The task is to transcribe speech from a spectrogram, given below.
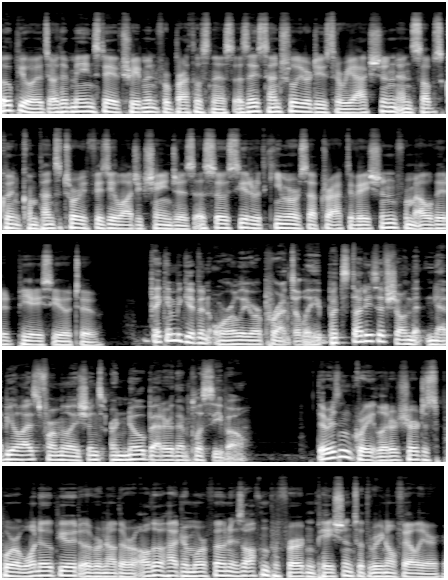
Opioids are the mainstay of treatment for breathlessness as they centrally reduce the reaction and subsequent compensatory physiologic changes associated with chemoreceptor activation from elevated PaCO2. They can be given orally or parenterally, but studies have shown that nebulized formulations are no better than placebo. There isn't great literature to support one opioid over another, although hydromorphone is often preferred in patients with renal failure.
